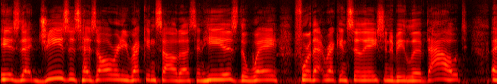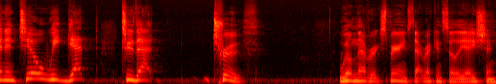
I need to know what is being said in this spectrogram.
is that Jesus has already reconciled us and he is the way for that reconciliation to be lived out. And until we get to that truth, we'll never experience that reconciliation.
